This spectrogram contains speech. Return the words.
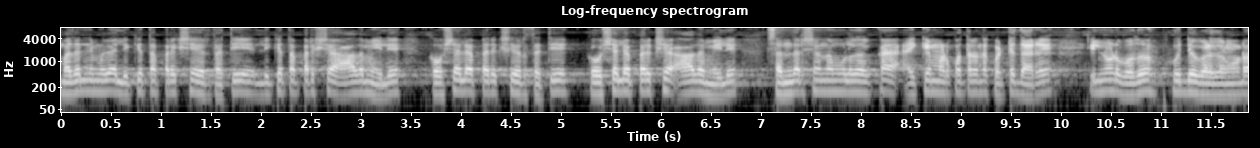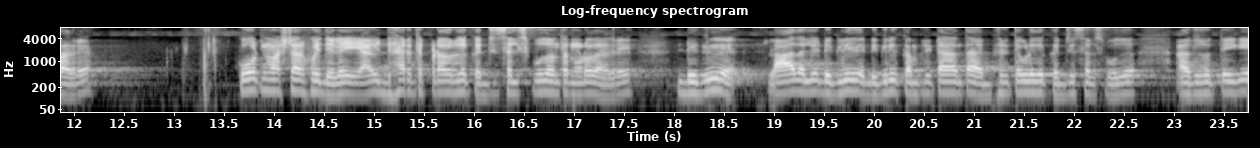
ಮೊದಲು ನಿಮಗೆ ಲಿಖಿತ ಪರೀಕ್ಷೆ ಇರ್ತೈತಿ. ಲಿಖಿತ ಪರೀಕ್ಷೆ ಆದ ಮೇಲೆ ಕೌಶಲ್ಯ ಪರೀಕ್ಷೆ ಇರ್ತೈತಿ. ಕೌಶಲ್ಯ ಪರೀಕ್ಷೆ ಆದ ಮೇಲೆ ಸಂದರ್ಶನದ ಮೂಲಕ ಆಯ್ಕೆ ಮಾಡ್ಕೋತಾರೆ ಅಂತ ಕೊಟ್ಟಿದ್ದಾರೆ. ಇಲ್ಲಿ ನೋಡ್ಬೋದು ಉದ್ಯೋಗಗಳ ನೋಡೋದಾದರೆ. ಕೋರ್ಟ್ ಮಾಸ್ಟರ್ ಹುದ್ದೆಗೆ ಯಾವ ವಿದ್ಯಾರ್ಥಿ ಪಡೆದವ್ರದ್ದು ಅರ್ಜಿ ಸಲ್ಲಿಸ್ಬೋದು ಅಂತ ನೋಡೋದಾದರೆ, ಡಿಗ್ರಿ, ಲಾದಲ್ಲಿ ಡಿಗ್ರಿ ಡಿಗ್ರಿ ಕಂಪ್ಲೀಟ್ ಅಂತ ಅಭ್ಯರ್ಥಿಗಳು ಅರ್ಜಿ ಸಲ್ಲಿಸ್ಬೋದು ಅದ್ರ ಜೊತೆಗೆ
